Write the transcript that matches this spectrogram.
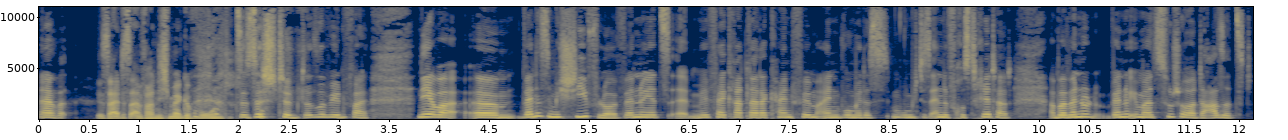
Nein, Ihr seid es einfach nicht mehr gewohnt. das, das stimmt, das auf jeden Fall. Nee, aber ähm, wenn es nämlich schief läuft, wenn du jetzt, äh, mir fällt gerade leider kein Film ein, wo mir das, wo mich das Ende frustriert hat. Aber wenn du, wenn du eben als Zuschauer da sitzt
